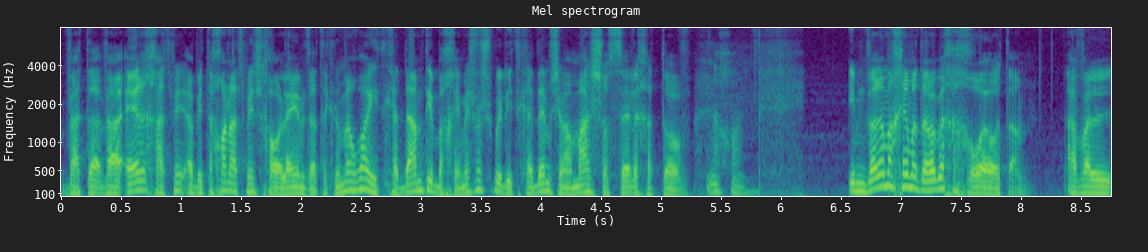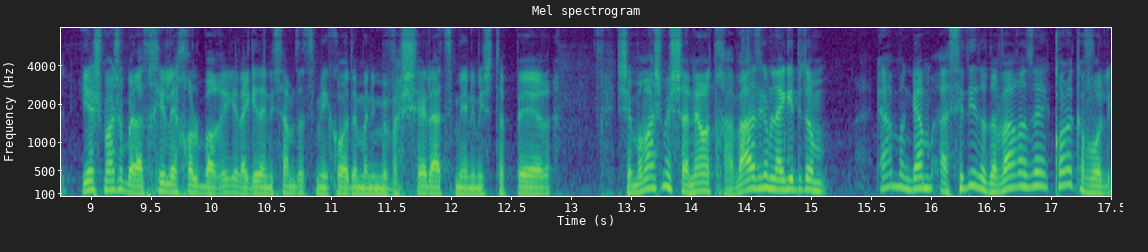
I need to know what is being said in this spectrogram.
ואתה, והערך העצמי, הביטחון העצמי שלך עולה עם זה, אתה כאילו אומר וואי התקדמתי בחיים, יש משהו בלהתקדם שממש עושה לך טוב. נכון. עם דברים אחרים אתה לא בהכרח רואה אותם, אבל יש משהו בלהתחיל לאכול בריא, להגיד אני שם את עצמי קודם, אני מבשל לעצמי, אני משתפר, שממש משנה אותך, ואז גם להגיד פתאום, "יאמה, גם עשיתי את הדבר הזה, כל הכבוד לי,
